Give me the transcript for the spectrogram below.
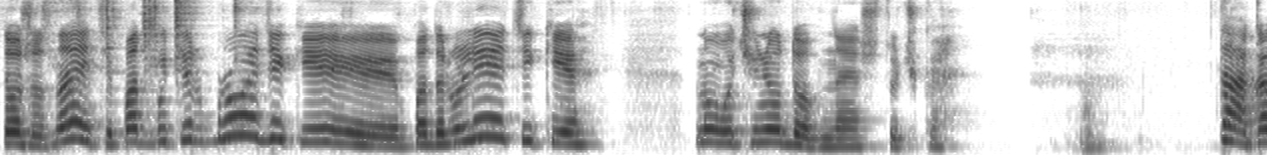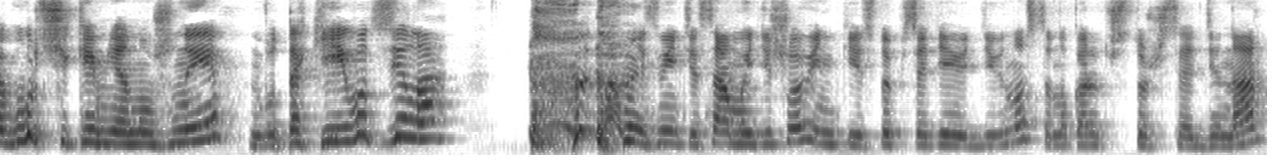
Тоже, знаете, под бутербродики, под рулетики. Ну, очень удобная штучка. Так, огурчики мне нужны. Вот такие вот взяла. Извините, самые дешевенькие, 159,90. Ну, короче, 160 динар.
